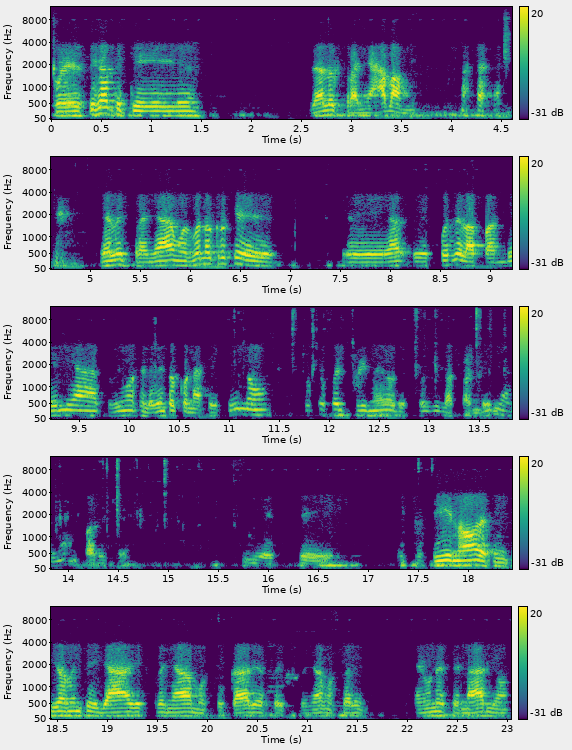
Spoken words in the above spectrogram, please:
Pues fíjate que ya lo extrañábamos. ya lo extrañábamos. Bueno, creo que eh, después de la pandemia tuvimos el evento con Asesino, creo que fue el primero después de la pandemia, ¿no? Me parece. Y este, pues sí, no, definitivamente ya, extrañábamos tocar, ya extrañábamos estar en, un escenario,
